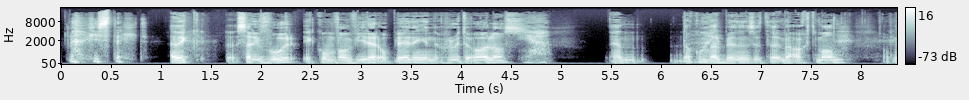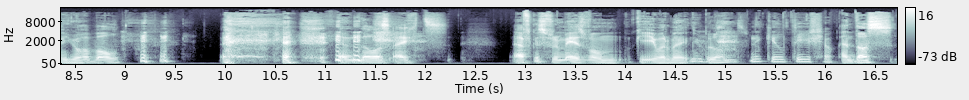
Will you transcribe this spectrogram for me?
Is het echt? En ik, stel je voor, ik kom van vier jaar opleiding in grote aulas. Ja. En dan kom ik daar binnen, zitten met acht man op een yogabal. en dat was echt even voor mij van, oké, waar ben ik nu beland? Een cultuurshock. En dat is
